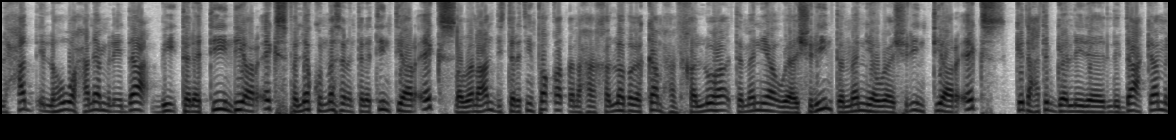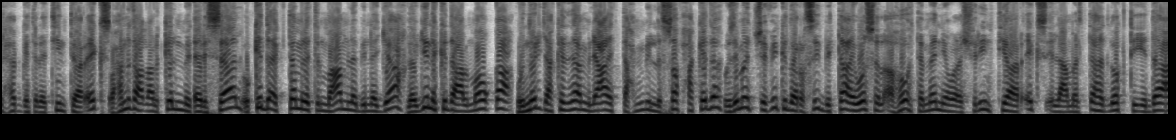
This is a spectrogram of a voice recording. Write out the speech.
الحد اللي هو هنعمل إيداع ب 30 TRX فليكن مثلا 30 TRX. طب أنا عندي 30 فقط أنا هنخلوها بقى كام؟ هنخلوها 28 28 TRX. كده هتبقى الايداع كامل هيبقى 30 TRX وهنضغط على كلمة إرسال وكده اكتملت المعاملة بنجاح. لو جينا كده على الموقع ونرجع كده نعمل إعادة تحميل للصفحة كده وزي ما أنتم شايفين كده الرصيد بتاعي وصل أهو 28 TRX اللي عملتها دلوقتي إيداع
